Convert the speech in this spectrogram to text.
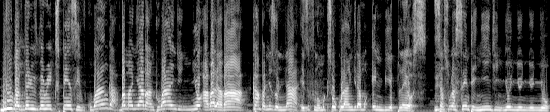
Buli buba very very expensive kubanga bamanyi abantu bangi nnyo abalaba kampani zonna ezifuna omukisa okulangiramu nba playoffs zisasula sente nyingi nnyo nnyo nnyo nnyo.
